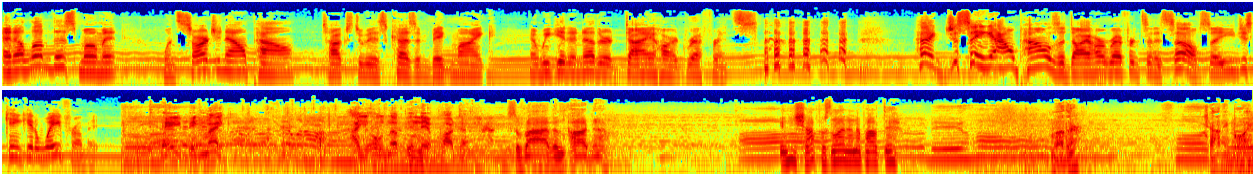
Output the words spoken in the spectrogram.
And I love this moment when Sergeant Al Powell talks to his cousin Big Mike, and we get another Die Hard reference. Heck, just saying Al Powell's a Die Hard reference in itself, so you just can't get away from it. Hey, Big Mike. How you holding up in there, partner? Surviving, partner. Any shoppers lining up out there? Mother? Johnny boy.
